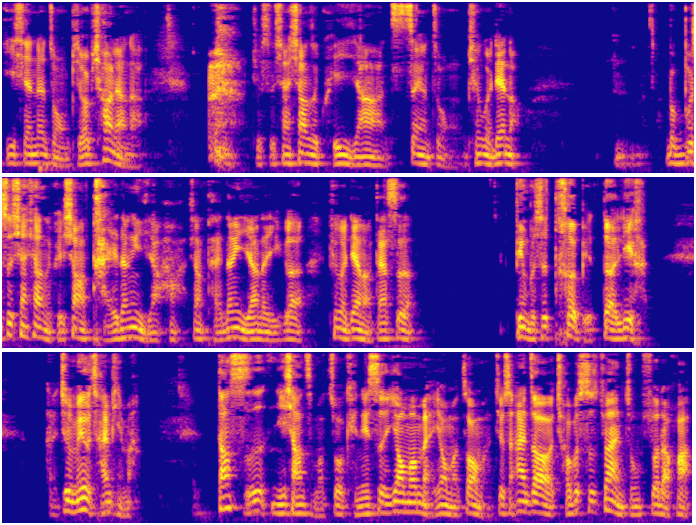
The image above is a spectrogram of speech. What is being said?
一些那种比较漂亮的，就是像向日葵一样这样种苹果电脑。嗯，不不是像向日葵，像台灯一样哈，像台灯一样的一个苹果电脑，但是并不是特别的厉害，呃，就没有产品嘛。当时你想怎么做，肯定是要么买，要么造嘛。就是按照《乔布斯传》中说的话，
